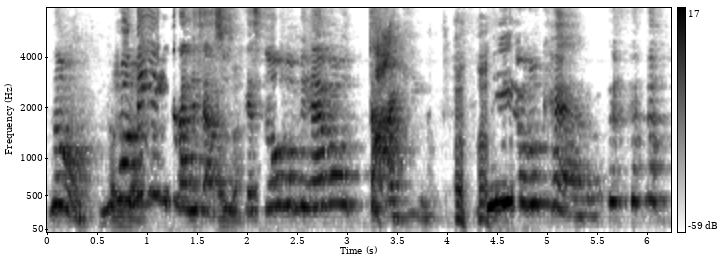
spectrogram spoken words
Não, não pois vou é. nem entrar nesse assunto, é. porque senão eu vou me revoltar aqui. e eu não quero.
